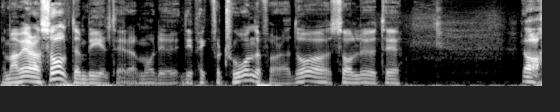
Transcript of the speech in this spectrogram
när man väl har sålt en bil till dem och de, de fick förtroende för det, då sålde du till ja,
